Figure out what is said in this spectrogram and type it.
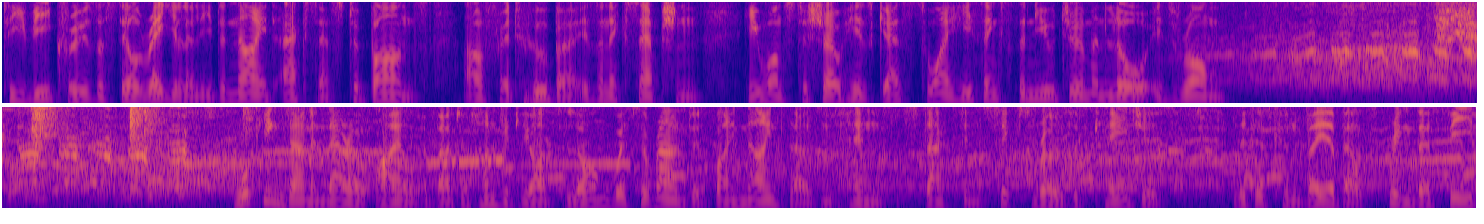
TV crews are still regularly denied access to barns. Alfred Huber is an exception. He wants to show his guests why he thinks the new German law is wrong. Walking down a narrow aisle about a hundred yards long, we're surrounded by 9,000 hens stacked in six rows of cages. Little conveyor belts bring their feed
